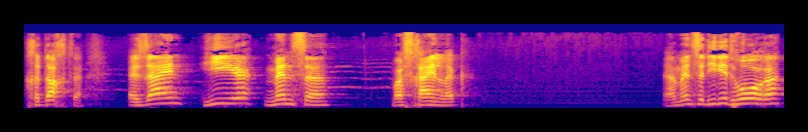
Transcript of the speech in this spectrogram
gedachten. Er zijn hier mensen, waarschijnlijk, mensen die dit horen,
